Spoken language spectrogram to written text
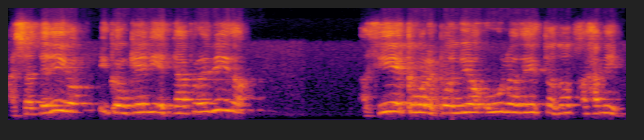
allá te digo, y con Kelly está prohibido. Así es como respondió uno de estos dos jajamim.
